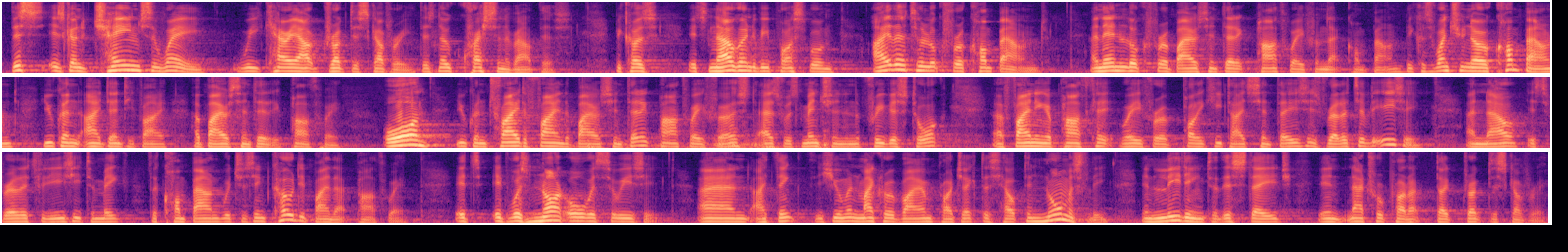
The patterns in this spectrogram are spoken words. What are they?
This is going to change the way we carry out drug discovery. There's no question about this, because it's now going to be possible either to look for a compound and then look for a biosynthetic pathway from that compound, because once you know a compound, you can identify a biosynthetic pathway. Or you can try to find a biosynthetic pathway first, as was mentioned in the previous talk. Uh, finding a pathway for a polyketide synthase is relatively easy. And now it's relatively easy to make the compound which is encoded by that pathway. It's, it was not always so easy. And I think the Human Microbiome Project has helped enormously in leading to this stage in natural product drug discovery.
